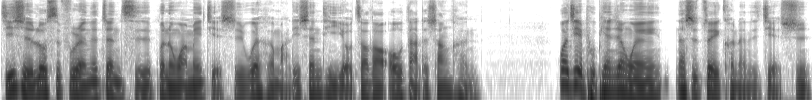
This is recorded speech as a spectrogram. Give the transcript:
即使洛斯夫人的证词不能完美解释为何玛丽身体有遭到殴打的伤痕，外界普遍认为那是最可能的解释。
